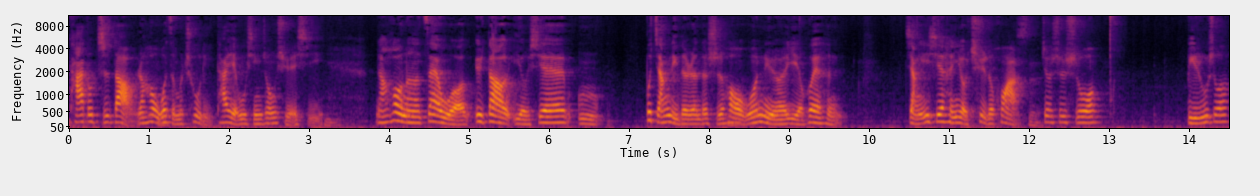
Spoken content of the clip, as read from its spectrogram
他都知道。然后我怎么处理，他也无形中学习。然后呢，在我遇到有些嗯不讲理的人的时候，我女儿也会很讲一些很有趣的话，是就是说。比如说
